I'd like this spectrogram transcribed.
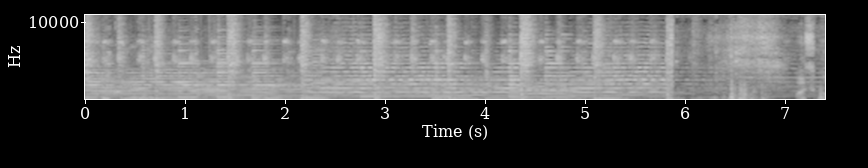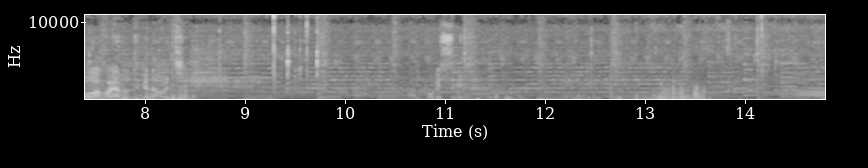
핑크, 핑크 뮬리. 오늘 스코어가 과연 어떻게 나올지 네, 보겠습니다. 아,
